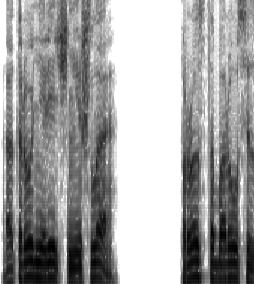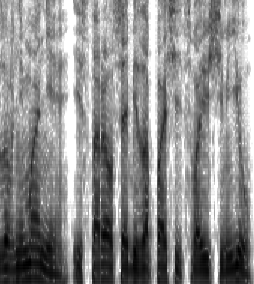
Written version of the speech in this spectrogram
о троне речь не шла. Просто боролся за внимание и старался обезопасить свою семью,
